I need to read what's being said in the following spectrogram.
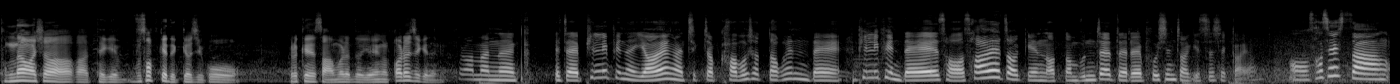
동남아시아가 되게 무섭게 느껴지고 그렇게 해서 아무래도 여행을 꺼려지게 됩니다. 그러면은 그- 이제 필리핀을 여행을 직접 가보셨다고 했는데 필리핀 내에서 사회적인 어떤 문제들을 보신 적 있으실까요? 어, 사실상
